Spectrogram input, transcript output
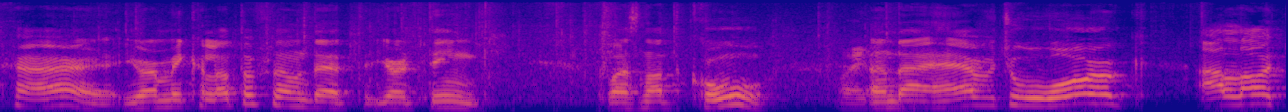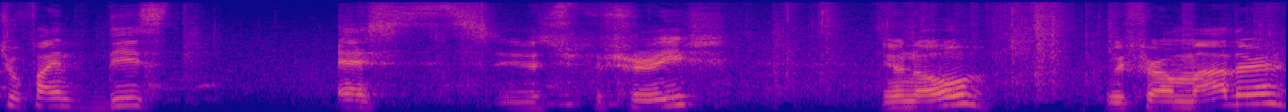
a car. You are make a lot of them that your thing was not cool, Wait. and I have to work a lot to find this s- fish, you know, with your mother.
